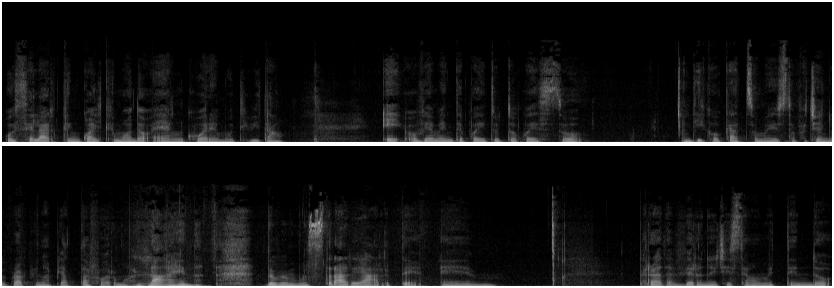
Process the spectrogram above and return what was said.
o se l'arte in qualche modo è ancora emotività. E ovviamente poi tutto questo dico cazzo ma io sto facendo proprio una piattaforma online dove mostrare arte. E... Ehm, però davvero noi ci stiamo mettendo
